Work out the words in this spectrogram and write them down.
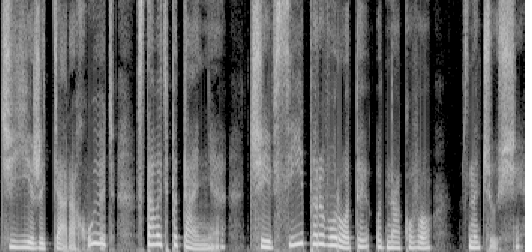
чиї життя рахують, ставить питання, чи всі перевороти однаково значущі.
